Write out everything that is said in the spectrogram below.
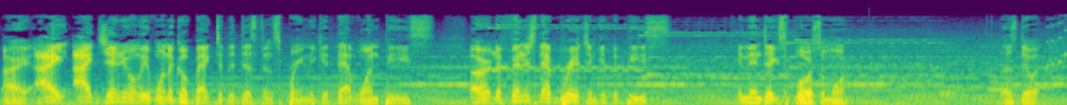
All right, I I genuinely want to go back to the distant spring to get that one piece, or to finish that bridge and get the piece, and then to explore some more. Let's do it.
